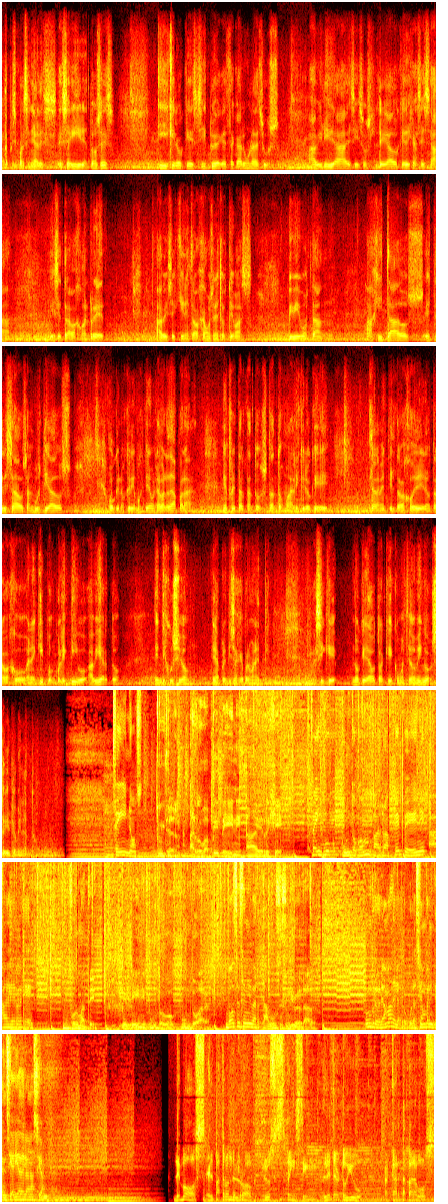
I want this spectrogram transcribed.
La principal señal es, seguir entonces, y creo que si tuviera que destacar una de sus habilidades y esos legados que deja es esa, ese trabajo en red. A veces quienes trabajamos en estos temas vivimos tan agitados, estresados, angustiados, o que nos creemos que tenemos la verdad para enfrentar tantos, tantos males. Creo que claramente el trabajo de él era un trabajo en equipo, en colectivo, abierto, en discusión, en aprendizaje permanente. Así que no queda otra que, como este domingo, seguir caminando. Seguinos. Twitter, arroba ppnarg. Facebook.com barra ppnarg. Informate ppn.gov.ar. Voces en Libertad. Voces en Libertad. Un programa de la Procuración Penitenciaria de la Nación. The Boss, el patrón del rock, Bruce Springsteen, Letter to You, una carta para vos.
